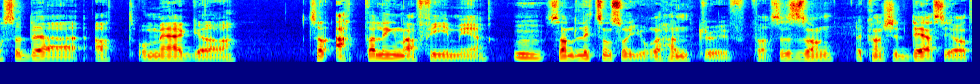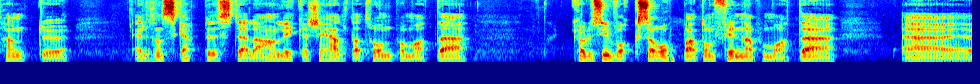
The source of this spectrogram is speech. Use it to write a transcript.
også det at Omega sånn etterligner Fi mye. Sånn, litt sånn som gjorde Hunter i første sesong. Det er kanskje det som gjør at Hunter er litt sånn skeptisk til det. Han liker ikke helt at hun på en måte Hva du si, vokser opp, at hun finner på en måte eh,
